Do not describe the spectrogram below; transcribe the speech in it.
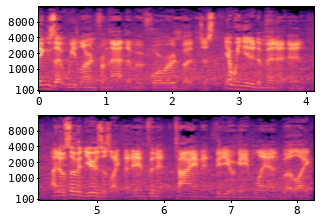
things that we learned from that that moved forward, but just yeah, we needed a minute, and I know seven years is like an infinite time in video game land, but like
